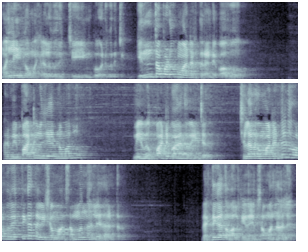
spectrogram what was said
మళ్ళీ ఇంకా మహిళల గురించి ఇంకొకటి గురించి ఇంత పొడుగు మాట్లాడతారండి బాబు. మరి మీ పార్టీలో చేరిన వాళ్ళు? మీ పార్టీ బాధ్యత వహించదు చిల్లరగా మాట్లాడితే వాళ్ళకి వ్యక్తిగత విషయం మాకు సంబంధం లేదంటారు. వ్యక్తిగతం వాళ్ళకి ఏం సంబంధం లేదు.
